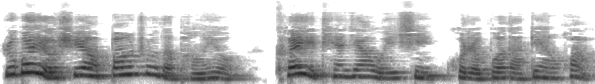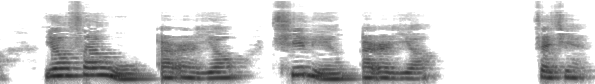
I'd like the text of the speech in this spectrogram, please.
如果有需要帮助的朋友，可以添加微信或者拨打电话幺三五二二幺七零二二幺，再见。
